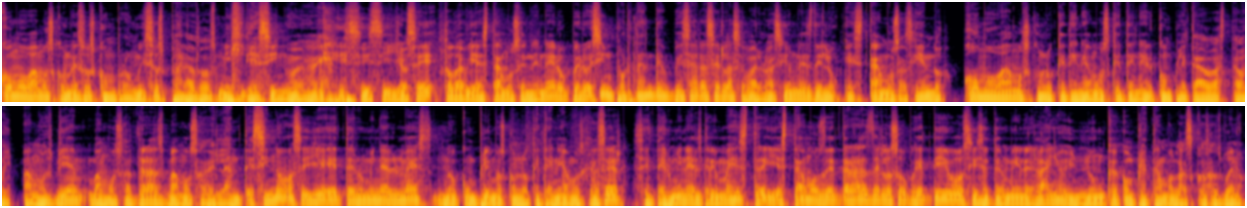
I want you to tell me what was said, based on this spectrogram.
¿Cómo vamos con esos compromisos para 2019? Sí, sí, yo sé, todavía estamos en enero, pero es importante empezar a hacer las evaluaciones de lo que estamos haciendo. ¿Cómo vamos con lo que teníamos que tener completado hasta hoy? ¿Vamos bien? ¿Vamos atrás? ¿Vamos adelante? Si no, se termina el mes, no cumplimos con lo que teníamos que hacer, se termina el trimestre y estamos detrás de los objetivos y se termina el año y nunca completamos las cosas. Bueno,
